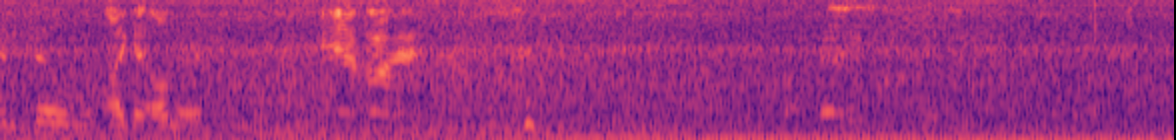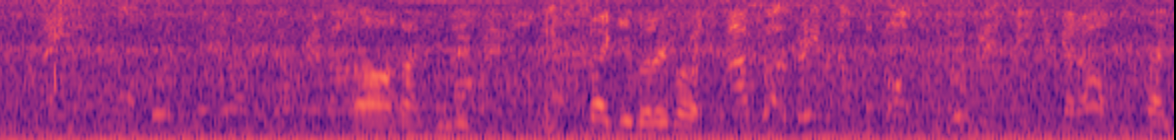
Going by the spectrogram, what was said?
until I get on it. Yeah, go ahead. Oh, thank you. Thank you very much. I've got agreement off the box to move it so you can get on. Thank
